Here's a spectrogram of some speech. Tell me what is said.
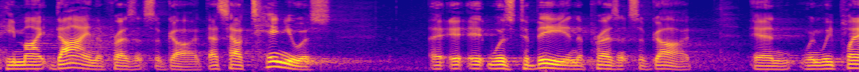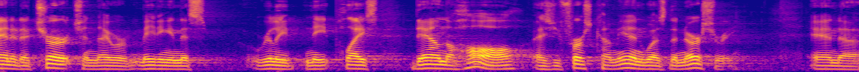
he might die in the presence of God. That's how tenuous it, it was to be in the presence of God. And when we planted a church and they were meeting in this really neat place, down the hall, as you first come in, was the nursery. And uh,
